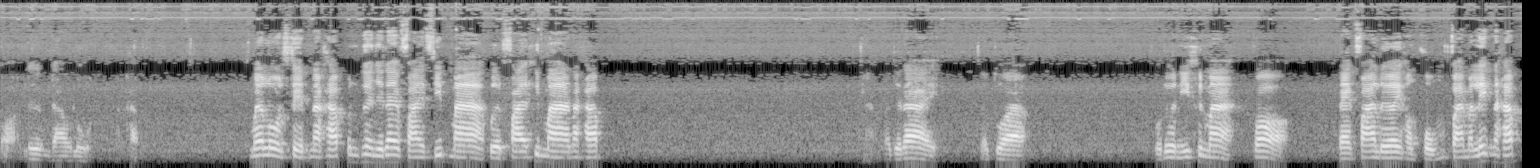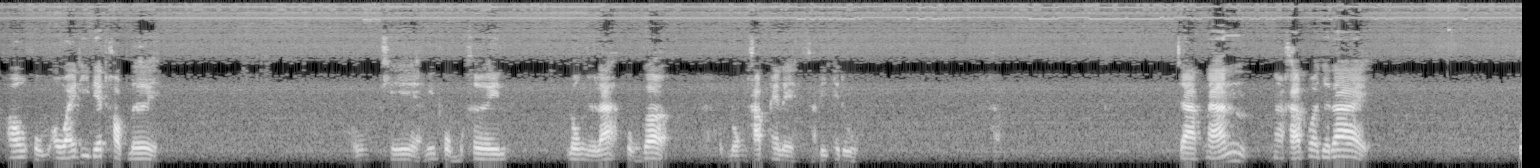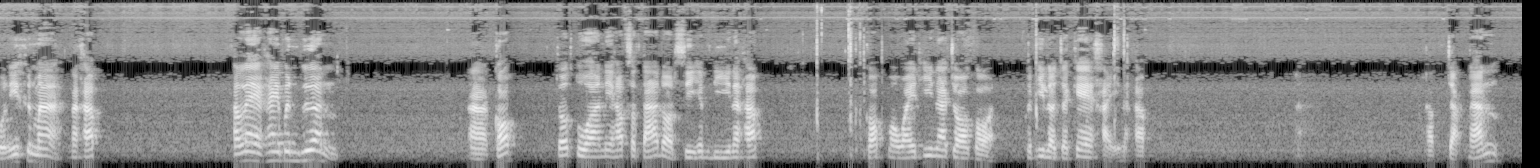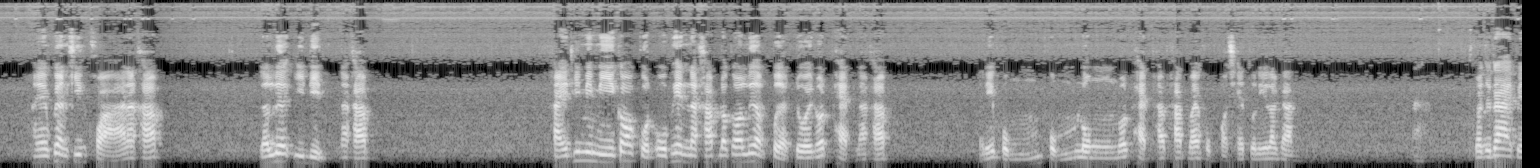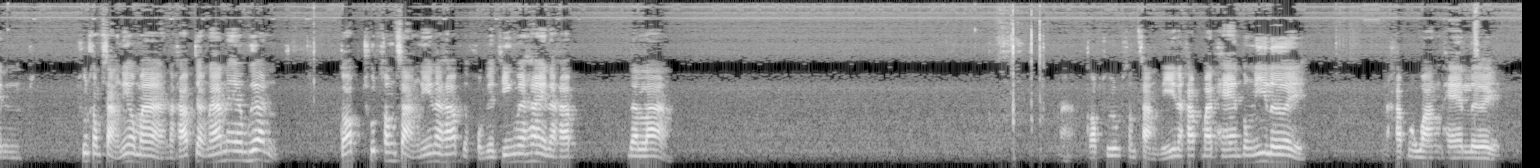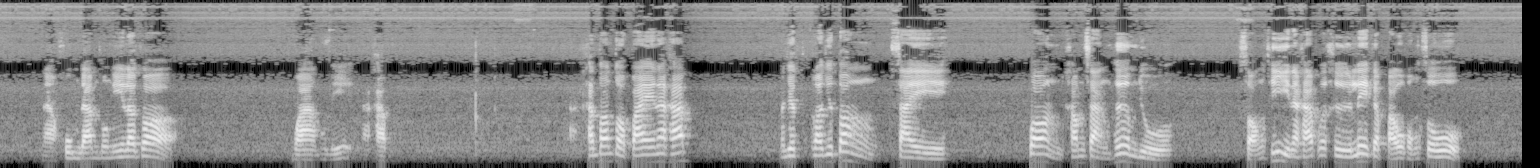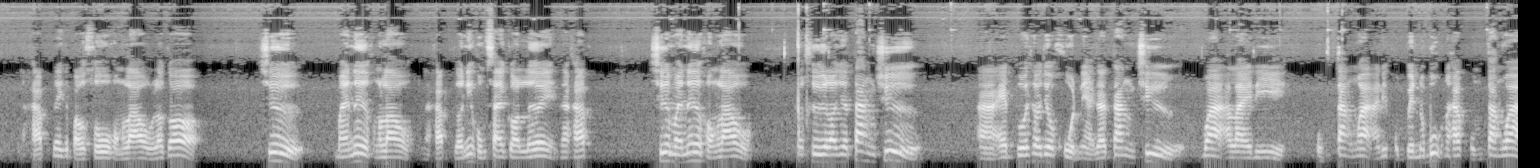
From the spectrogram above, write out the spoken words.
ก็เริ่มดาวน์โหลดนะครับ เมื่อโหลดเสร็จนะครับ เพื่อนๆจะได้ไฟล์ซิปมา เปิดไฟล์ขึ้นมานะครับ ก็จะได้ เจ้าตัวโฟลเดอร์นี้ขึ้นมา ก็แตกไฟล์เลยของผมไฟล์มันเล็กนะครับ เอาผมเอาไว้ที่เดสก์ท็อปเลย โอเคอันนี้ผมเคยลงอยู่ละ ผมก็ผมลงทับให้เลย สาธิตให้ดูนะครับ จากนั้นนะครับก็จะได้ ตัวนี้ขึ้นมานะครับขั้นแรกให้เพื่อนๆอ่าก๊อปเจ้าตัวนี้ครับ star.cmd นะครับ ก๊อปมาไว้ที่หน้าจอก่อน เพื่อที่เราจะแก้ไขนะครับ ครับ จากนั้นให้เพื่อนคลิกขวานะครับ แล้วเลือก edit นะครับ ใครที่ไม่มีก็กด open นะครับ แล้วก็เลือกเปิดโดย notepad นะครับ อันนี้ผมผมลง notepad พัดๆไว้ผมขอใช้ตัวนี้แล้วกันนะก็จะได้เป็นชุดคำสั่งนี้ออกมานะครับ จากนั้นให้เพื่อนก๊อปชุดคำสั่งนี้นะครับเดี๋ยวผมจะทิ้งไว้ให้นะครับ ด้านล่าง ก๊อปชุดคำสั่งนี้นะครับ มาแทนตรงนี้เลยนะครับ มาวางแทนเลยนะคุมดำตรงนี้แล้วก็วางตรงนี้นะครับ ขั้นตอนต่อไปนะครับ มันจะเราจะต้องใส่ป้อนคำสั่งเพิ่มอยู่สองที่นะครับ ก็คือเลขกระเป๋าของโซนะครับ เลขกระเป๋าโซของเรา แล้วก็ชื่อมายเนอร์ของเรานะครับตอนนี้ผมใส่ก่อนเลยนะครับ ชื่อมายเนอร์ของเรา ก็คือเราจะตั้งชื่อ อ่าแอตัวที่เราจะขุดเนี่ยจะตั้งชื่อว่าอะไรดี ผมตั้งว่าอันนี้ผมเป็นโน้ตบุ๊กนะครับ ผมตั้งว่า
